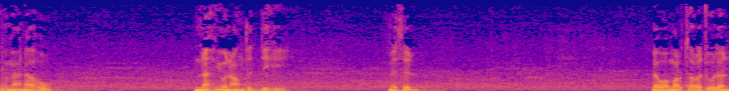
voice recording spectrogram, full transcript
فمعناه نهي عن ضده. مثل لو أمرت رجلا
